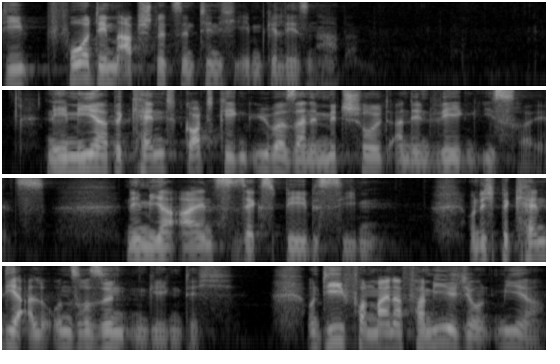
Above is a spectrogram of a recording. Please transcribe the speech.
die vor dem Abschnitt sind, den ich eben gelesen habe. Nehemia bekennt Gott gegenüber seine Mitschuld an den Wegen Israels. Nehemia 1, 6b bis 7. Und ich bekenne dir alle unsere Sünden gegen dich und die von meiner Familie und mir.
